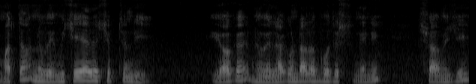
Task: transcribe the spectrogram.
మొత్తం నువ్వేమి చేయాలో చెప్తుంది. యోగా నువ్వు ఎలాగుండాలో బోధిస్తుందని స్వామీజీ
